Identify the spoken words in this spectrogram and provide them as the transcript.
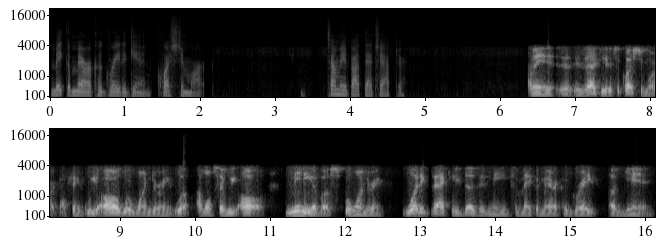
Make America Great Again? Question mark. Tell me about that chapter. I mean, exactly. It's a question mark. I think we all were wondering. Well, I won't say we all. Many of us were wondering what exactly does it mean to make America great again?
